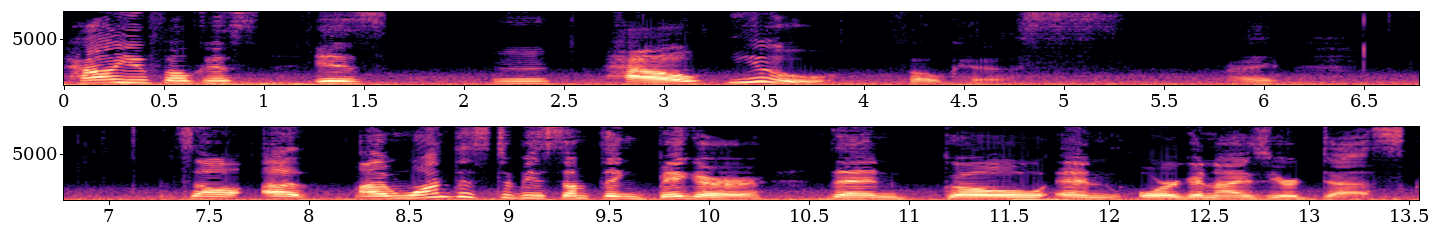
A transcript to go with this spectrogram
how you focus is mm, how you focus, right? So uh, I want this to be something bigger than go and organize your desk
